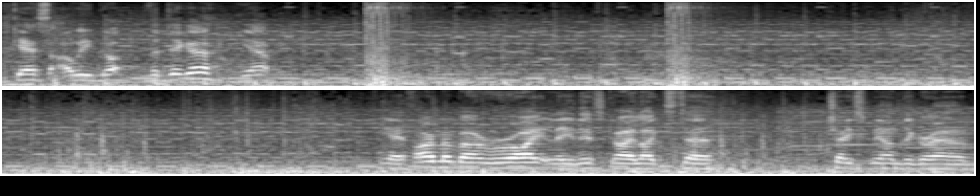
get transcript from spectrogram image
guess we've got the digger. Yep. Yeah, if I remember rightly, this guy likes to chase me underground.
